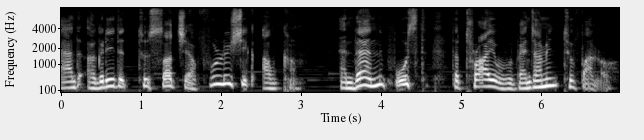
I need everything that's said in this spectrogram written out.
and agreed to such a foolish outcome, and then forced the tribe of Benjamin to follow.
